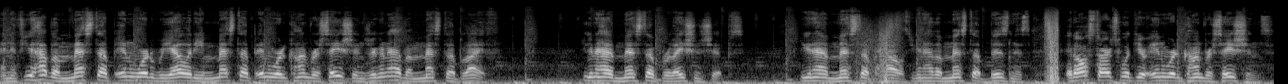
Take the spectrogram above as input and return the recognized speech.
And if you have a messed up inward reality, messed up inward conversations, you're going to have a messed up life. You're going to have messed up relationships. You're going to have messed up health. You're going to have a messed up business. It all starts with your inward conversations.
